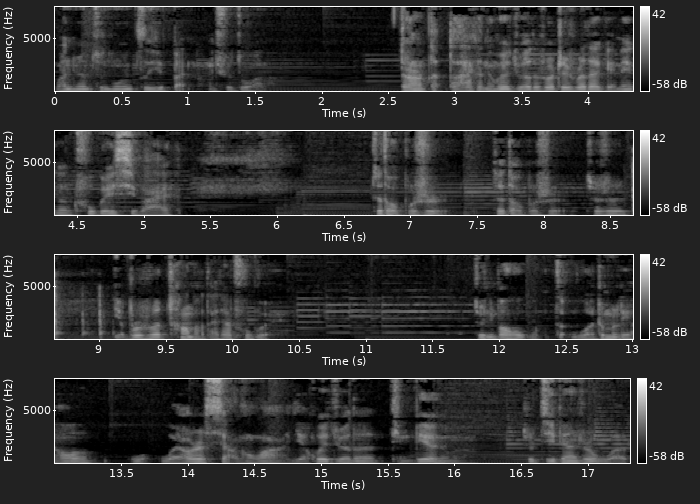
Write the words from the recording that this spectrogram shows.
完全遵从于自己本能去做的。当然，大大家肯定会觉得说，这是不是在给那个出轨洗白？这倒不是，这倒不是，就是。也不是说倡导大家出轨，就你包括我，我这么聊，我我要是想的话，也会觉得挺别扭的。就即便是我，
